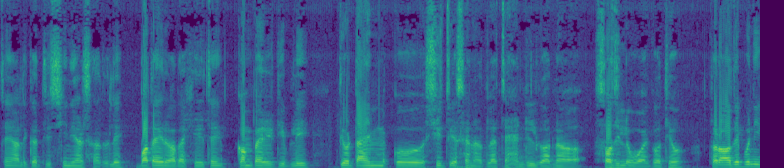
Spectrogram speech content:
चाहिँ अलिकति सिनियर्सहरूले बताइरहँदाखेरि चाहिँ कम्पेरिटिभली त्यो टाइमको सिचुएसनहरूलाई चाहिँ ह्यान्डल गर्न सजिलो भएको थियो। तर अझै पनि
